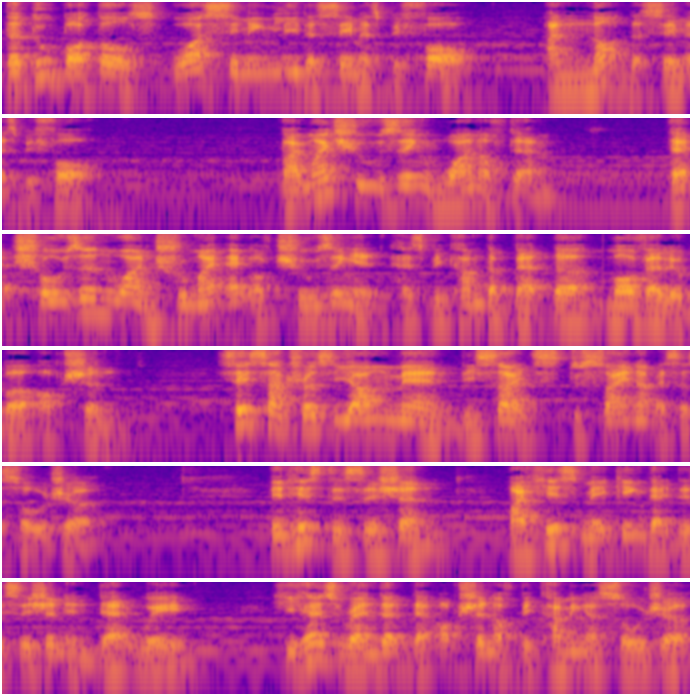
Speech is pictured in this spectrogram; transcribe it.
The two bottles, while seemingly the same as before, are not the same as before. By my choosing one of them, that chosen one through my act of choosing it has become the better, more valuable option. Say Sartre's young man decides to sign up as a soldier. In his decision, by his making that decision in that way, he has rendered that option of becoming a soldier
